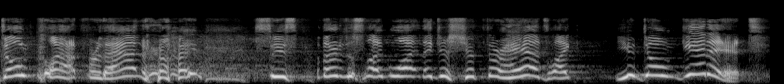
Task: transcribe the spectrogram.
Don't clap for that, right? She's, they're just like, What? They just shook their heads like, You don't get it.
